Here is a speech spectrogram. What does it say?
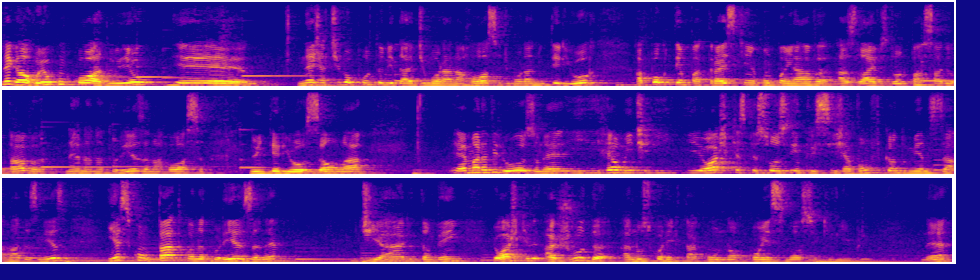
Legal, Ru, eu concordo. Eu é, né, já tive a oportunidade de morar na roça, de morar no interior. Há pouco tempo atrás, quem acompanhava as lives do ano passado, eu estava né, na natureza, na roça, no interiorzão lá é maravilhoso, né? E realmente, e, e eu acho que as pessoas entre si já vão ficando menos desarmadas mesmo. E esse contato com a natureza, né? Diário também, eu acho que ajuda a nos conectar com, com esse nosso equilíbrio, né?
